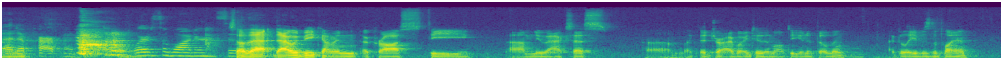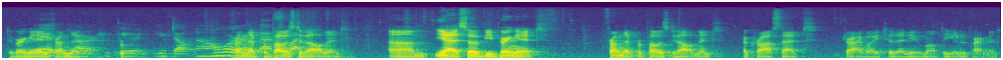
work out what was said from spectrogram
That Um, apartment, building? where's the water and sewer? So that, that would be coming across the, um, new access, um, like the driveway to the multi-unit building, I believe is the plan, to bring it in from the, Or You, you don't know, or from the that's proposed what- development. Um, yeah, so it'd be bringing it from the proposed development across that driveway to the new multi-unit apartment.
